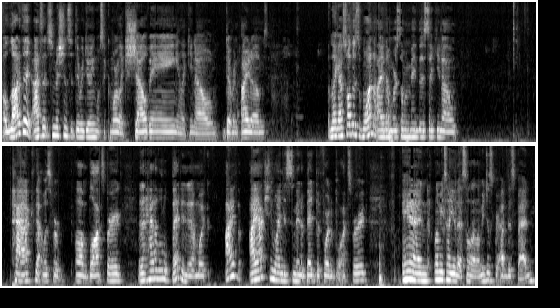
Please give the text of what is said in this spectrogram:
a lot of the asset submissions that they were doing was like more like shelving and like you know different items. Like I saw this one item where someone made this like you know pack that was for um Bloxburg and it had a little bed in it. I'm like, I've I actually wanted to submit a bed before to Bloxburg, and let me tell you this. Hold on, let me just grab this bed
